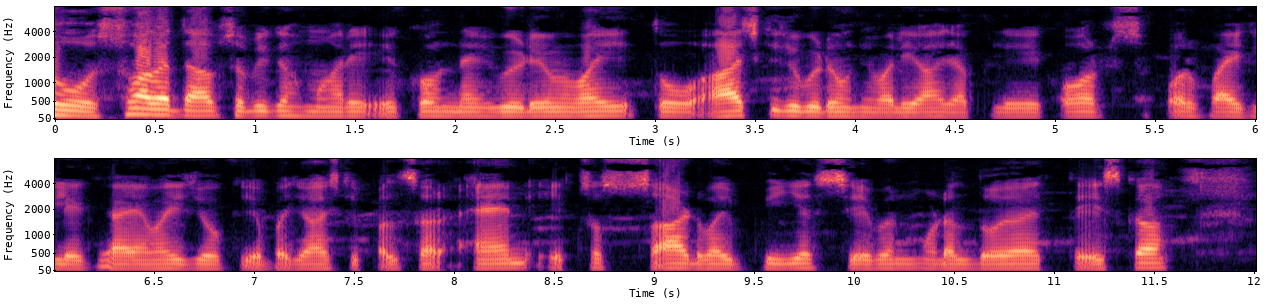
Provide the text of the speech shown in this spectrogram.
तो स्वागत है आप सभी का हमारे एक और नए वीडियो में भाई। तो आज की जो वीडियो होने वाली है, आज आपके लिए एक और सुपर बाइक लेके आए हैं भाई, जो कि बजाज की Pulsar N 160 by B S seven model दो हज़ार तेईस का।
